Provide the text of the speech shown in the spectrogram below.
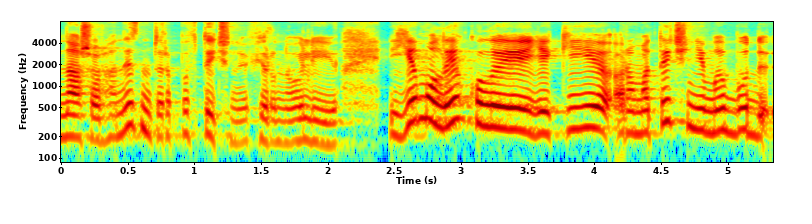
наш організм терапевтичною ефірною олією. І є молекули, які ароматичні, ми буд,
